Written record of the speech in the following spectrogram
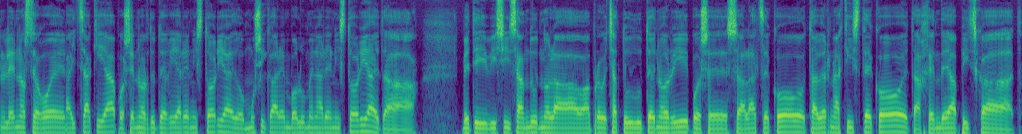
lehen zegoen aitzakia, posen ordutegiaren historia edo musikaren volumenaren historia eta beti bizi izan dut nola aprobetsatu duten hori pues, e, salatzeko, tabernak izteko eta jendea pizkat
